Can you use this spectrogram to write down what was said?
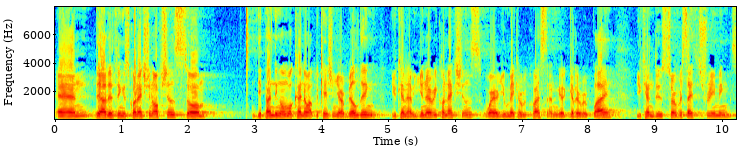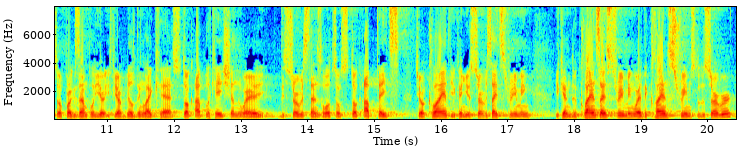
And the other thing is connection options. So depending on what kind of application you're building, you can have unary connections where you make a request and get a reply. You can do server-side streaming. So for example, you're, if you're building like a stock application where the service sends lots of stock updates to your client, you can use server-side streaming. You can do client-side streaming where the client streams to the server,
